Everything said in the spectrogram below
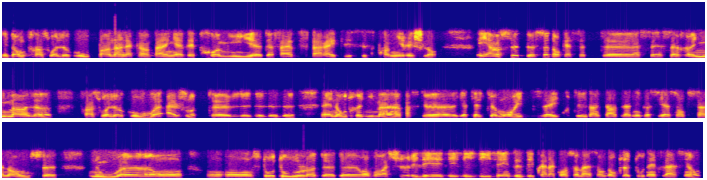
Et donc, François Legault, pendant la campagne, avait promis euh, de faire disparaître les six premiers échelons. Et ensuite de ça, donc à, cette, euh, à ce, reniement-là, François Legault euh, ajoute le- le- le- un autre reniement hein, parce que il y a quelques mois, il disait, écoutez, dans le cadre de la négociation qui s'annonce, nous, euh, on, on, on c'est autour là, de, de- on va assurer les, les, les, les- l'indice des prêts à la consommation, donc le taux d'inflation.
